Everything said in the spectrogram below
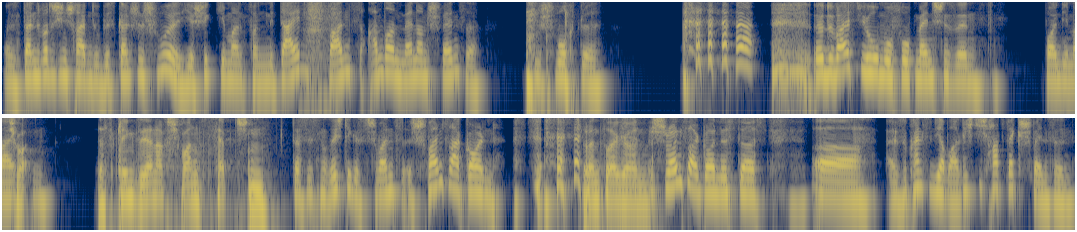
Und dann würde ich ihn schreiben, du bist ganz schön schwul. Hier schickt jemand von mit deinem Schwanz anderen Männern Schwänze. Du Schwuchtel. du weißt, wie homophob Menschen sind. Wollen die meisten. Das klingt sehr nach Schwanzception. Das ist ein richtiges Schwanz Schwanzagon. Schwanzagon. Schwanzagon ist das. Äh, also kannst du die aber richtig hart wegschwänzeln.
